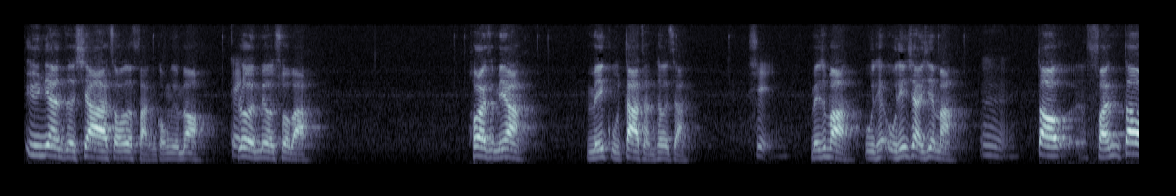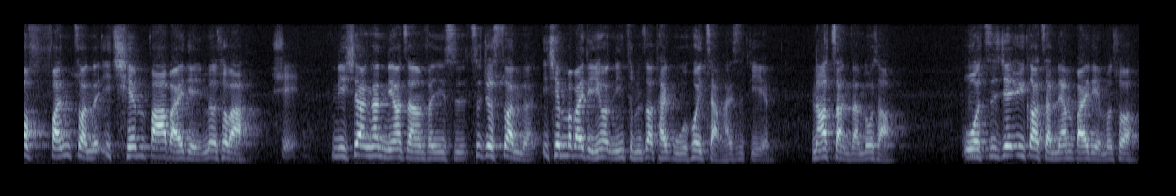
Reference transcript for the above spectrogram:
酝酿着下周的反攻，有没有？洛伊没有错吧？后来怎么样？美股大涨特涨，是，没错吧？五天五天下影线嘛，嗯，到反到反转的一千八百点，有没有错吧？是，你想想看，你要涨分析师，这就算了，一千八百点以后，你怎么知道台股会涨还是跌？然后涨涨多少？我直接预告涨两百点，没错，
